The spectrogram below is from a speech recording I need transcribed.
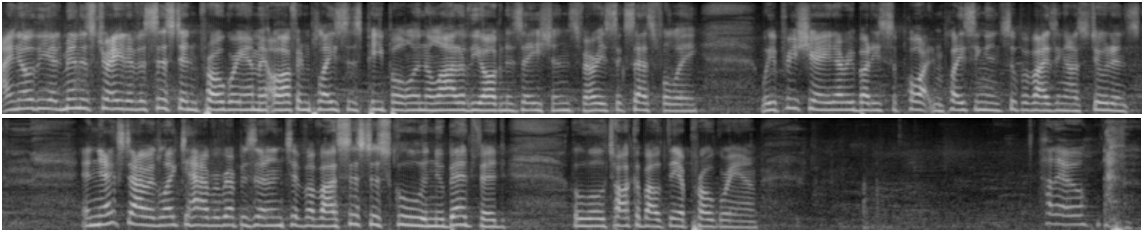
I know the administrative assistant program often places people in a lot of the organizations very successfully. We appreciate everybody's support in placing and supervising our students. And next, I would like to have a representative of our sister school in New Bedford who will talk about their program. Hello.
